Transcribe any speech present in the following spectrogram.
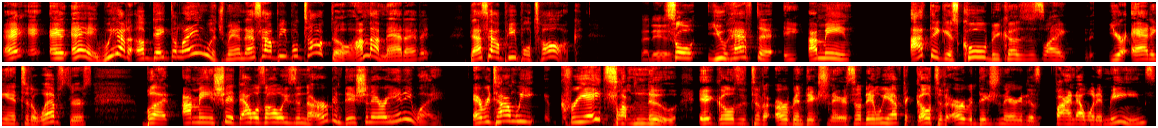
Hey, hey, hey, hey, we got to update the language, man. That's how people talk, though. I'm not mad at it. That's how people talk. That is. So you have to. I mean, I think it's cool because it's like you're adding it to the Webster's, but I mean, shit, that was always in the Urban Dictionary anyway. Every time we create something new, it goes into the Urban Dictionary. So then we have to go to the Urban Dictionary to find out what it means.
